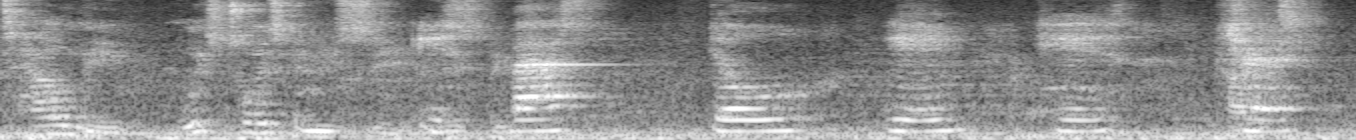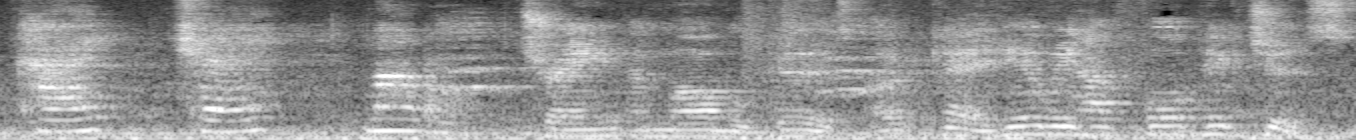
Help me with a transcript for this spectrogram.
tell me which toys can you see It's bass, doll, game, kiss, chair, kite, chair, marble. Train and marble. Good. Okay, here we have four pictures.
